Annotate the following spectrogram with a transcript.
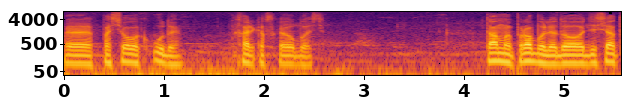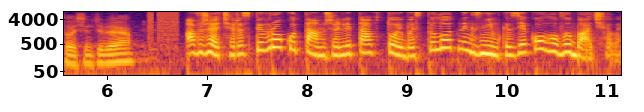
э, в поселок Уды, Харьковская область. Там мы пробыли до 10 сентября. А вже через півроку там же літав той безпілотник, знімки з якого ви бачили.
